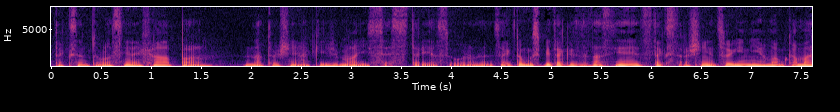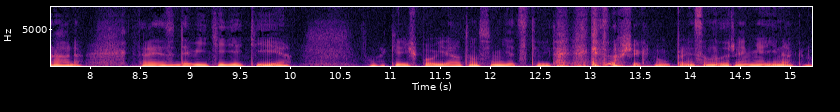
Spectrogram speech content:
tak jsem to vlastně nechápal na to, že nějaký, že mají sestry a sourozence. Jak to musí být tak zase něco, tak strašně něco jiného. Mám kamaráda, který je z devíti dětí a no, taky když povídá o tom svým dětství, tak je to všechno úplně samozřejmě jinak. No.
